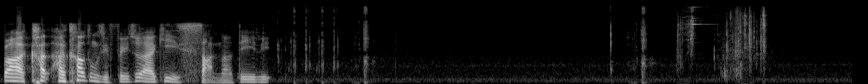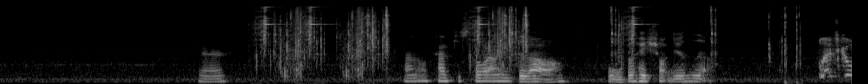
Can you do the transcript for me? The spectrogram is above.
不然看他靠东西飞出来可以闪啊，第一粒。嗯，看 pistol 让你知道五个黑 shot 就是啊。Let's go。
